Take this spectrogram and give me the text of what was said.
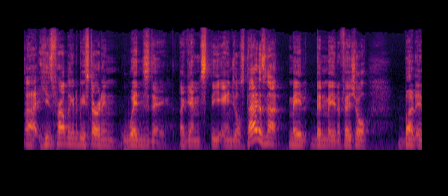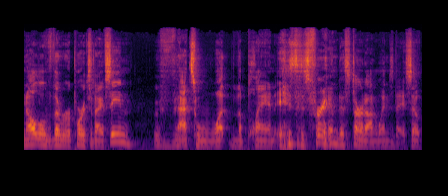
uh, he's probably going to be starting Wednesday against the Angels. That has not made been made official, but in all of the reports that I've seen, that's what the plan is: is for him to start on Wednesday. So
